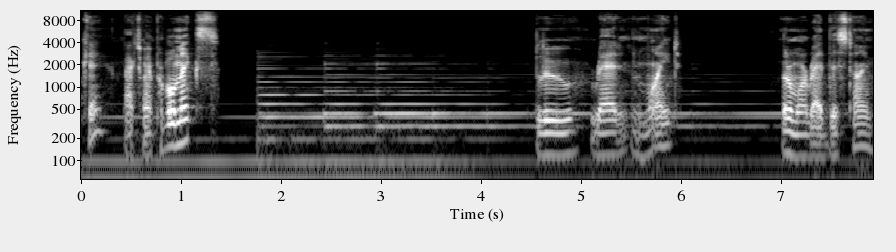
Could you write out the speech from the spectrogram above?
Okay, back to my purple mix. Blue, red, and white. A little more red this time,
